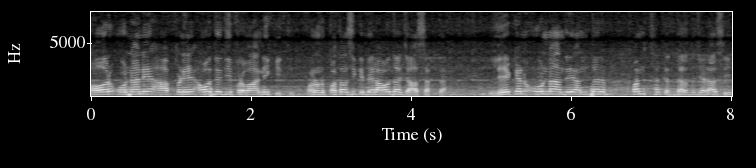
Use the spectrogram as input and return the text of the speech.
ਔਰ ਉਹਨਾਂ ਨੇ ਆਪਣੇ ਅਹੁਦੇ ਦੀ ਪਰਵਾਹ ਨਹੀਂ ਕੀਤੀ। ਉਹਨਾਂ ਨੂੰ ਪਤਾ ਸੀ ਕਿ ਮੇਰਾ ਅਹੁਦਾ ਜਾ ਸਕਦਾ ਲੇਕਿਨ ਉਹਨਾਂ ਦੇ ਅੰਦਰ ਪੰਥਕ ਦਰਦ ਜਿਹੜਾ ਸੀ,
